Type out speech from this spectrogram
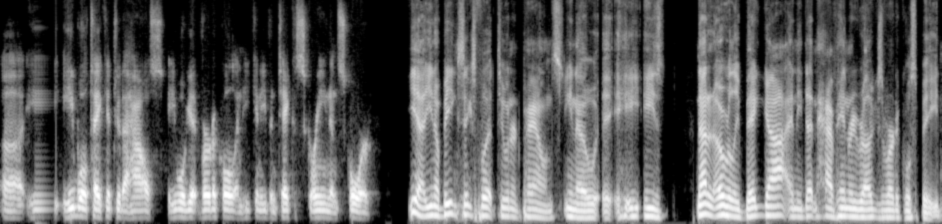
Uh, he he will take it to the house. He will get vertical, and he can even take a screen and score. Yeah, you know, being six foot, two hundred pounds, you know, he he's not an overly big guy, and he doesn't have Henry Ruggs' vertical speed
